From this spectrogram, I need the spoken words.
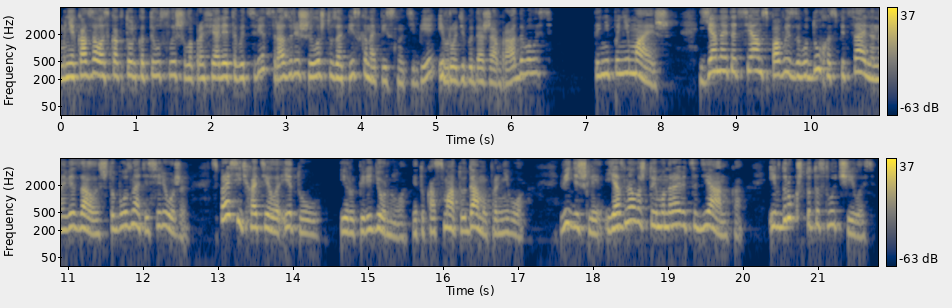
Мне казалось, как только ты услышала про фиолетовый цвет, сразу решила, что записка написана тебе, и вроде бы даже обрадовалась. Ты не понимаешь. Я на этот сеанс по вызову духа специально навязалась, чтобы узнать о Сереже. Спросить хотела эту... Иру передернула, эту косматую даму про него. Видишь ли, я знала, что ему нравится Дианка. И вдруг что-то случилось.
